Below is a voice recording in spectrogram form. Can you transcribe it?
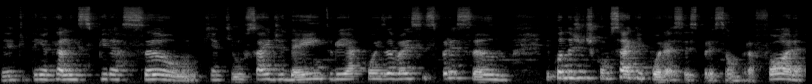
né, que tem aquela inspiração, que aquilo sai de dentro e a coisa vai se expressando. E quando a gente consegue pôr essa expressão para fora,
